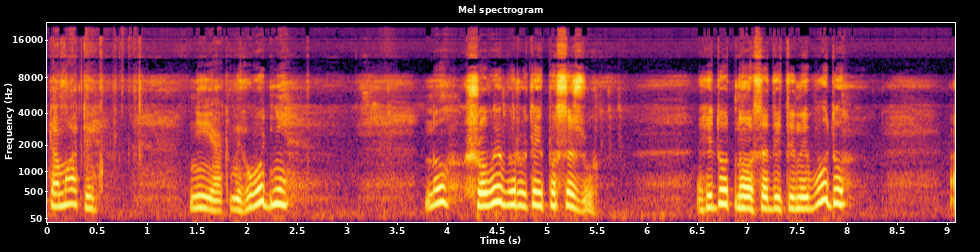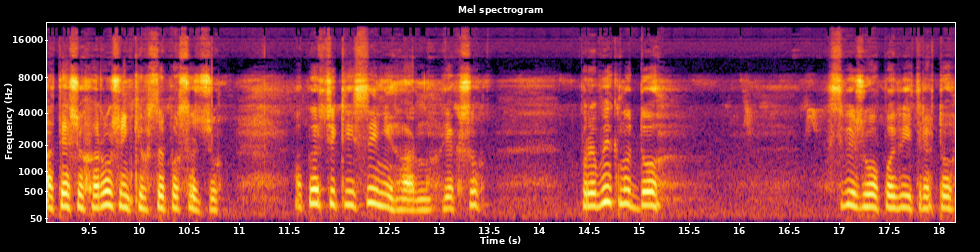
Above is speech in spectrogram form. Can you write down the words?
Томати ніяк не годні. Ну, що виберу, то й посажу. Гідотного садити не буду. А те, що хорошеньке, все посаджу. А перчики і сині гарно. Якщо привикнуть до свіжого повітря, то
